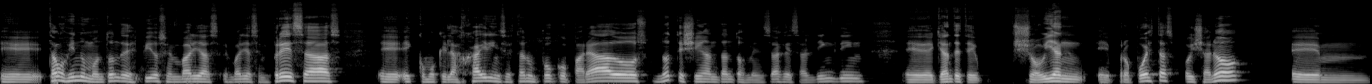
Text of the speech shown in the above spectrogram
eh, estamos viendo un montón de despidos en varias, en varias empresas, eh, como que las hirings están un poco parados, no te llegan tantos mensajes al LinkedIn, que antes te llovían eh, propuestas, hoy ya no. Em,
